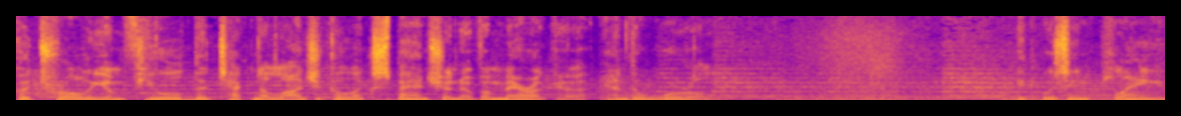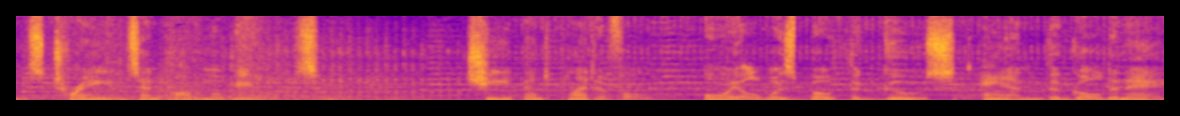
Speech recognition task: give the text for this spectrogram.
Petroleum fueled the technological expansion of America and the world. It was in planes, trains, and automobiles. Cheap and plentiful, oil was both the goose and the golden egg,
